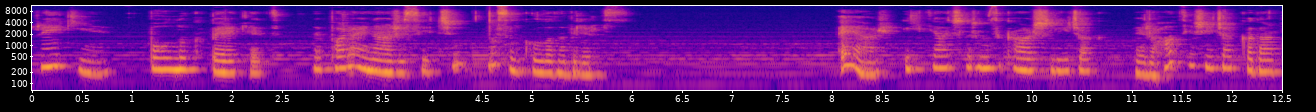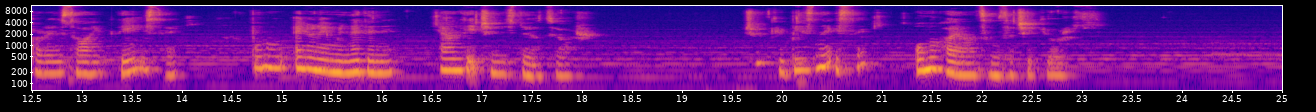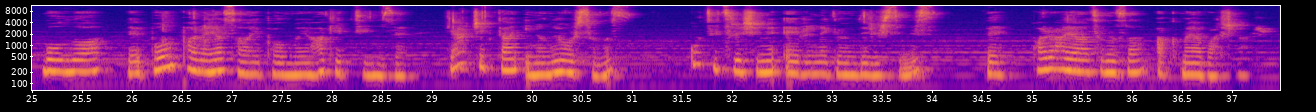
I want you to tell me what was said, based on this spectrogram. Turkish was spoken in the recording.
Reiki'yi bolluk, bereket ve para enerjisi için nasıl kullanabiliriz? Eğer ihtiyaçlarımızı karşılayacak ve rahat yaşayacak kadar paraya sahip değil isek, bunun en önemli nedeni kendi içimizde yatıyor. Çünkü biz ne isek onu hayatımıza çekiyoruz. Bolluğa ve bol paraya sahip olmaya hak ettiğinize gerçekten inanıyorsanız o titreşimi evrene gönderirsiniz ve para hayatınıza akmaya başlar.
